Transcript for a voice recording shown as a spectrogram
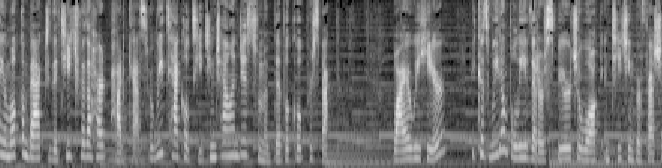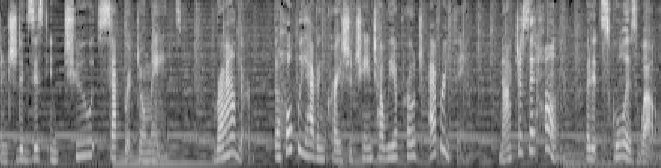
and welcome back to the Teach for the Heart podcast, where we tackle teaching challenges from a biblical perspective. Why are we here? Because we don't believe that our spiritual walk and teaching profession should exist in two separate domains. Rather, the hope we have in Christ should change how we approach everything, not just at home, but at school as well.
